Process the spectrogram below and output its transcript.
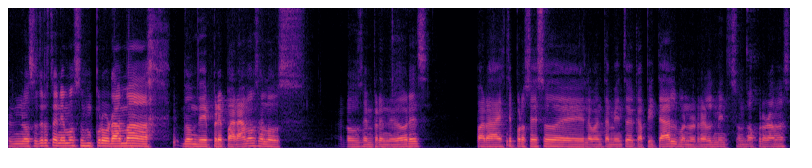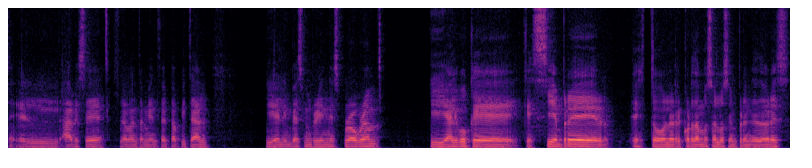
nosotros tenemos un programa donde preparamos a los, a los emprendedores para este proceso de levantamiento de capital. Bueno, realmente son dos programas, el ABC, levantamiento de capital, y el Investment Readiness Program. Y algo que, que siempre esto le recordamos a los emprendedores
